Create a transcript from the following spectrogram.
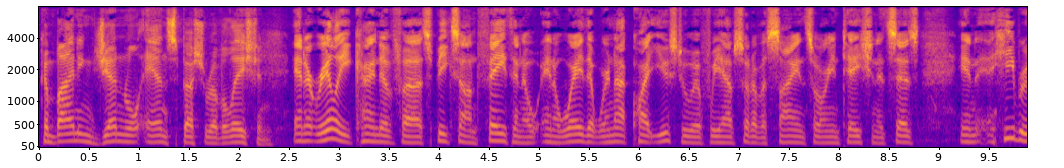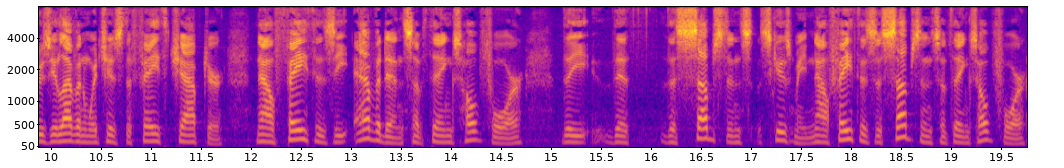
combining general and special revelation. And it really kind of uh, speaks on faith in a, in a way that we're not quite used to if we have sort of a science orientation. It says in Hebrews 11, which is the faith chapter, now faith is the evidence of things hoped for, the, the, the substance, excuse me, now faith is the substance of things hoped for,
